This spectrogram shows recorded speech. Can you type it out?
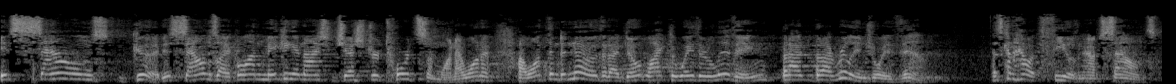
it sounds good. It sounds like, well, I'm making a nice gesture towards someone. I want to, I want them to know that I don't like the way they're living, but I, but I really enjoy them. That's kind of how it feels and how it sounds.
